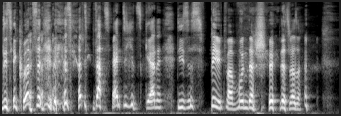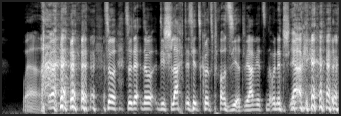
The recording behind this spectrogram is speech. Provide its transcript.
Diese kurze, das, das hätte ich jetzt gerne. Dieses Bild war wunderschön. Das war so. Well. so, so, der, so, die Schlacht ist jetzt kurz pausiert. Wir haben jetzt einen Unentschieden. Ja, okay.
